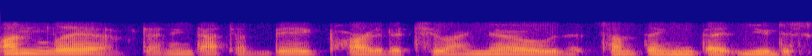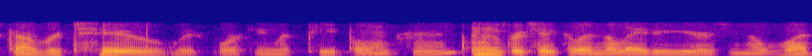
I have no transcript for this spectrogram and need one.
unlived. I think that's a big part of it too. I know that's something that you discover too with working with people, mm-hmm. particularly in the later years. You know what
